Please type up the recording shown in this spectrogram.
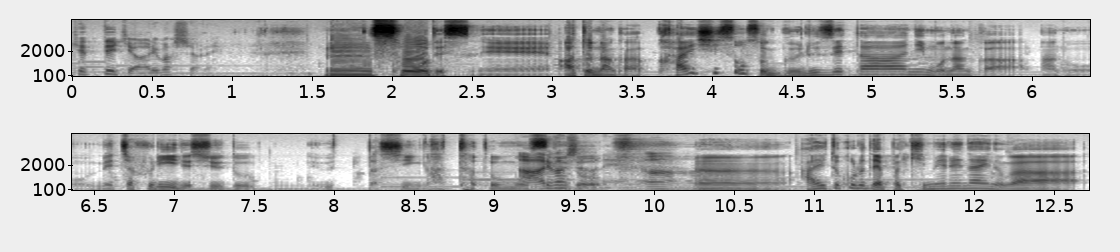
決定機はありましたよねうん、そうですね。あとなんか、開始早々グルゼタにもなんか、あの、めっちゃフリーでシュート打ったシーンがあったと思うんですけど。あね、うんうん、ああいうところでやっぱ決めれないのが、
